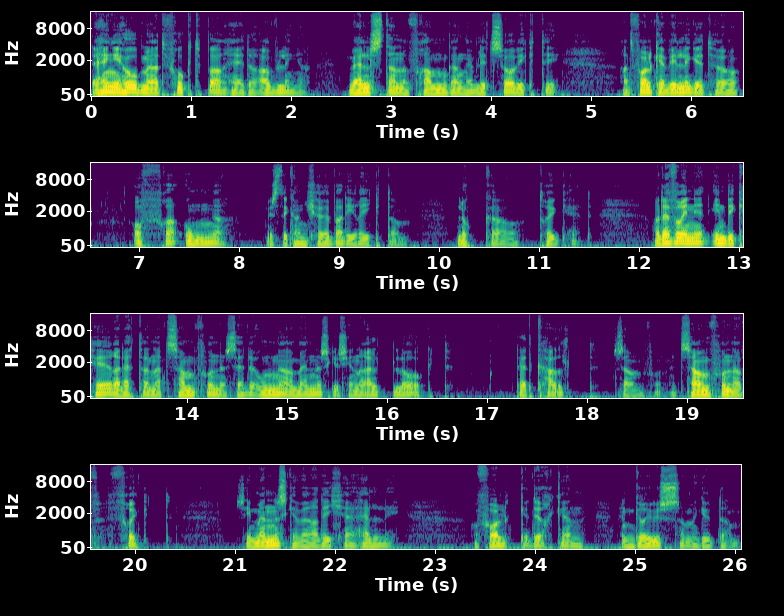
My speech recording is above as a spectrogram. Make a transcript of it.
Det henger i hop med at fruktbarhet og avlinger, velstand og framgang er blitt så viktig at folk er villige til å ofre unger hvis de kan kjøpe de rikdom, lukka og trygghet. Og Derfor indikerer dette at samfunnet setter unger og mennesker generelt lågt, Det er et kaldt samfunn, et samfunn av frykt, siden menneskeverdet ikke er hellig, og folket dyrker en, en grusom guddom.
